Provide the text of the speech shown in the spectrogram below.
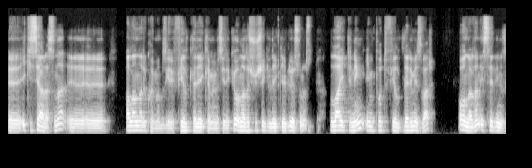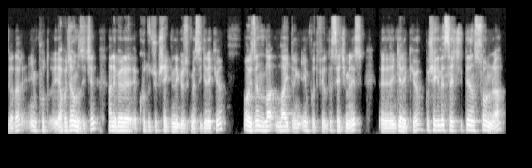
E, ikisi arasına e, alanları koymamız gerekiyor. Field'leri eklememiz gerekiyor. Onları da şu şekilde ekleyebiliyorsunuz. Lightning Input Field'lerimiz var. Onlardan istediğiniz kadar input yapacağımız için hani böyle kutucuk şeklinde gözükmesi gerekiyor. O yüzden Li- Lightning Input Field'i seçmeniz e, gerekiyor. Bu şekilde seçtikten sonra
